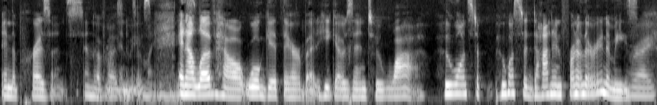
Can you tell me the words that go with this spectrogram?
in the presence In the of, presence my of my enemies. And I love how we'll get there, but he goes into why. Who wants to who wants to dine in front of their enemies? Right.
